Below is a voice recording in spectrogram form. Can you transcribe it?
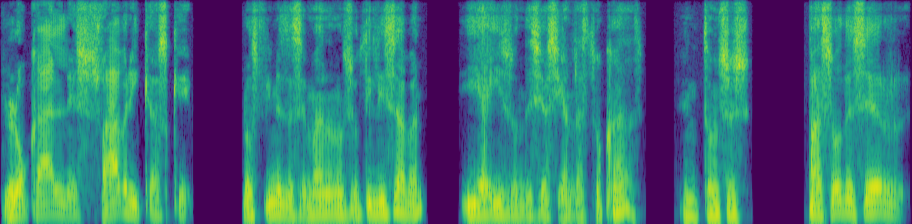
locales, fábricas que los fines de semana no se utilizaban y ahí es donde se hacían las tocadas. Entonces pasó de ser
